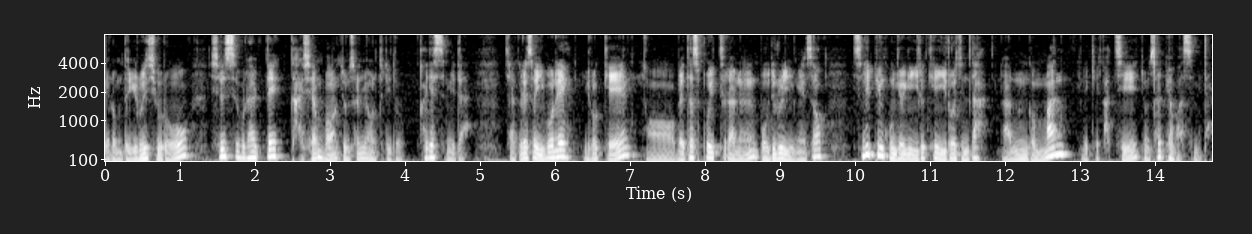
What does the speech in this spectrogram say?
여러분들 이런 식으로 실습을 할 때 다시 한번 좀 설명을 드리도록 하겠습니다. 자, 그래서 이번에 이렇게 어, 메타스포이트라는 모듈을 이용해서 스리핑 공격이 이렇게 이루어진다 라는 것만 이렇게 같이 좀 살펴봤습니다.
